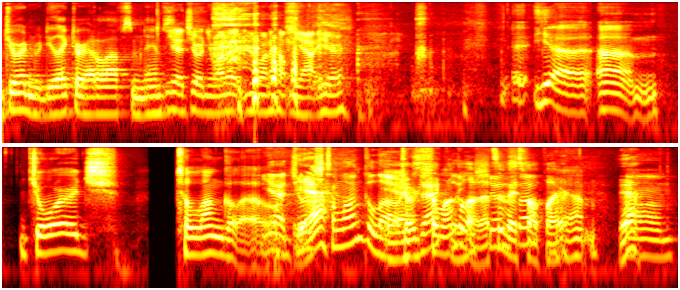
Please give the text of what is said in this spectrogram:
Jordan, would you like to rattle off some names? yeah, Jordan, you want to you want to help me out here? Yeah, um, George Tolungalo. Yeah, George Yeah. Talungalo. George exactly. Talungalo, that's a baseball up. player. Yeah. Yeah, Um,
